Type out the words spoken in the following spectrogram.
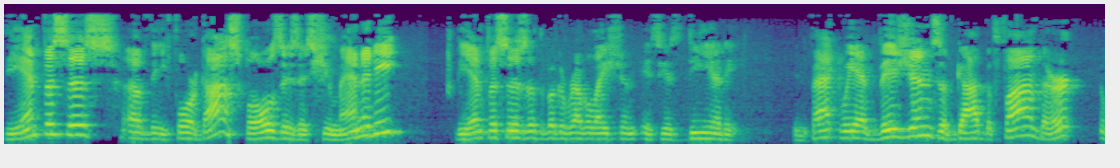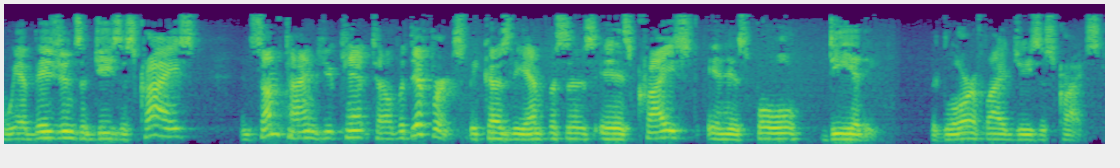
The emphasis of the four gospels is his humanity. The emphasis of the book of Revelation is his deity. In fact, we have visions of God the Father, we have visions of Jesus Christ, and sometimes you can't tell the difference because the emphasis is Christ in his full deity, the glorified Jesus Christ.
